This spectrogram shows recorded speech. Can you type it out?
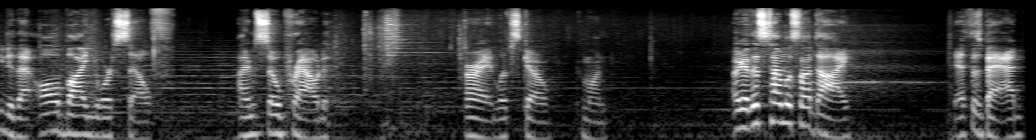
You did that all by yourself. I'm so proud. Alright, let's go. Come on. Okay, this time let's not die. Death is bad.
